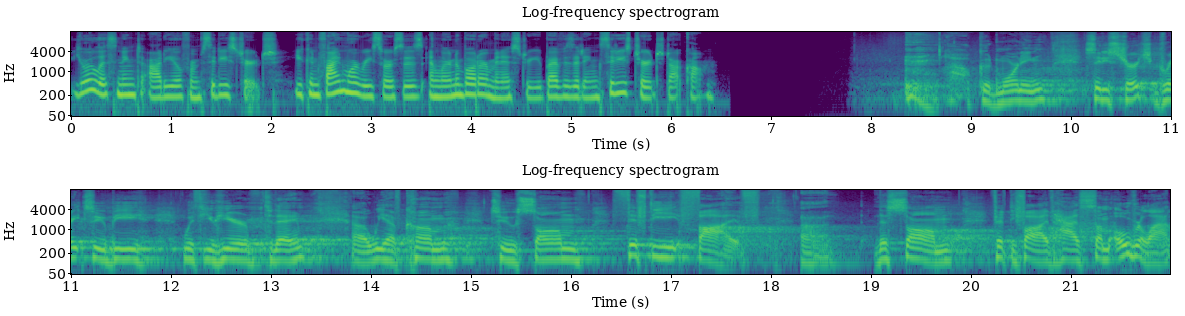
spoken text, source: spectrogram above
You're listening to audio from Cities Church. You can find more resources and learn about our ministry by visiting citieschurch.com. Oh, good morning, Cities Church. Great to be with you here today. Uh, we have come to Psalm 55. Uh, this Psalm 55 has some overlap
